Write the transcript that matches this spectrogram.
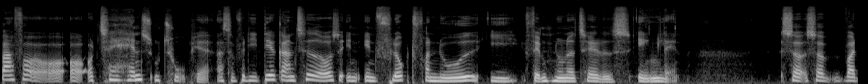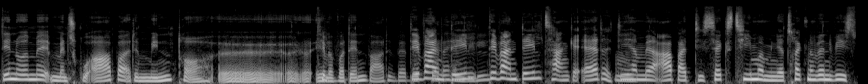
bare for at, at, at tage hans utopia, altså fordi det er garanteret også en, en flugt fra noget i 1500-tallets England. Så, så var det noget med, at man skulle arbejde mindre, øh, det, eller hvordan var det? Hvad, det, var hvad, en del, det var en del tanke af det, mm. det her med at arbejde de seks timer, men jeg tror ikke nødvendigvis,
